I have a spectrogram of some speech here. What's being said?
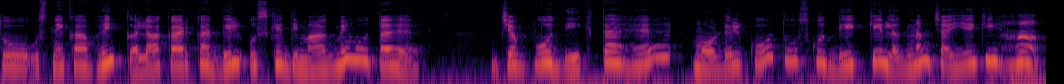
तो उसने कहा, भाई, कलाकार का दिल उसके दिमाग में होता है। जब वो देखता है मॉडल को तो उसको देख के लगना चाहिए कि हाँ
